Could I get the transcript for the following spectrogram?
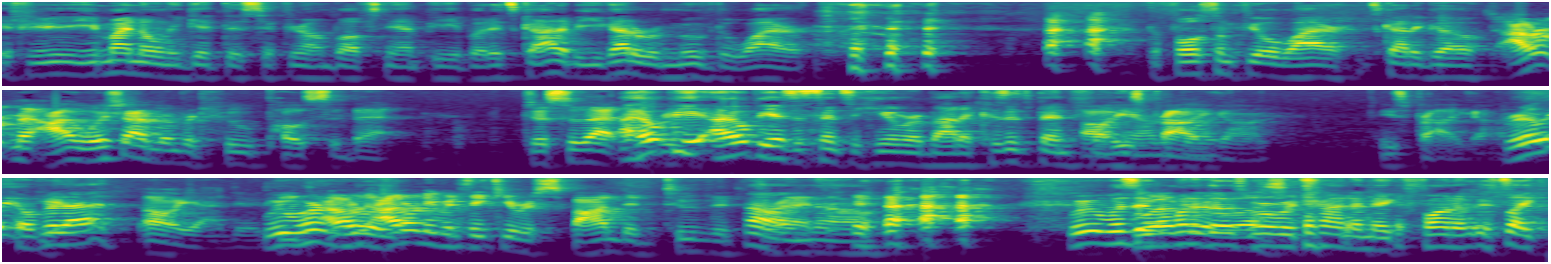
If you you might only get this if you're on Buff Stampede, but it's got to be you got to remove the wire. the Folsom Fuel Wire. It's got to go. I don't. I wish I remembered who posted that, just so that I hope he. I hope he has a sense of humor about it because it's been Oh, he's probably gone. He's probably gone. Really over Yeah. that? Oh yeah, dude. We He- weren't I don't, really- I don't even think he responded to the Oh thread. no! Was it Whoever one of those where we're trying to make fun of? It's like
